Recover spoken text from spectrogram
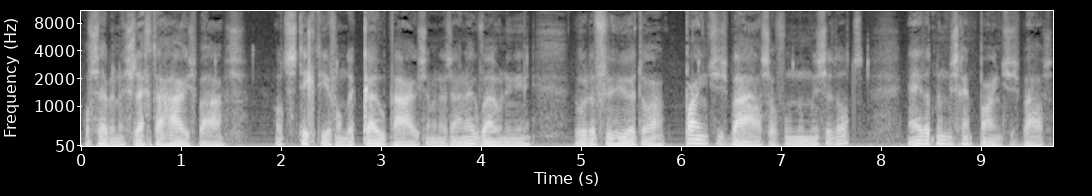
Of ze hebben een slechte huisbaas. Want stikt hier van de koophuizen, maar er zijn ook woningen. Die worden verhuurd door pandjesbaas, of hoe noemen ze dat? Nee, dat noemen ze geen pandjesbaas.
